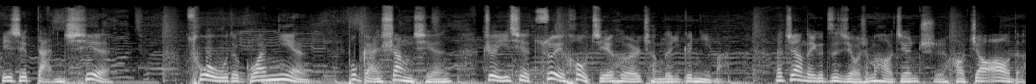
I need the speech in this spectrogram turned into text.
一些胆怯？错误的观念，不敢上前，这一切最后结合而成的一个你嘛？那这样的一个自己有什么好坚持、好骄傲的？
